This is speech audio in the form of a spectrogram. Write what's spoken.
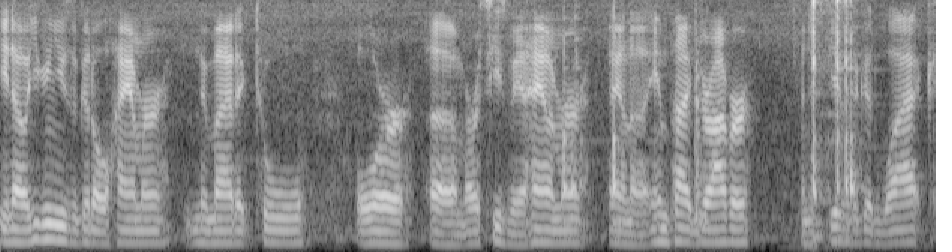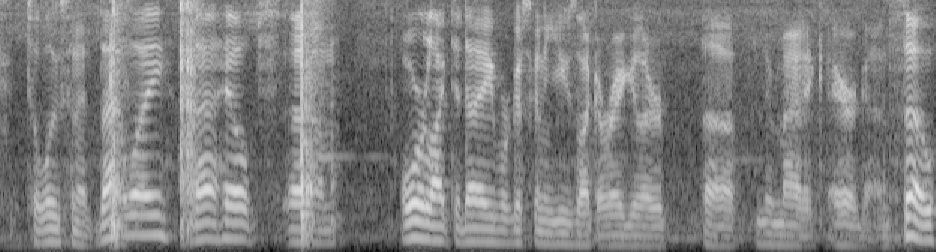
you know, you can use a good old hammer pneumatic tool or, um, or excuse me, a hammer and an impact driver and just give it a good whack to loosen it that way. That helps. Um, or like today, we're just going to use like a regular uh, pneumatic air gun. So,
